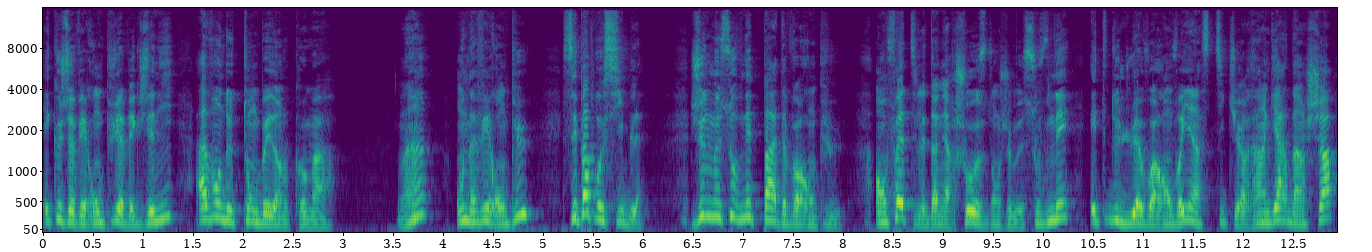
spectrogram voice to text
et que j'avais rompu avec Jenny avant de tomber dans le coma. Hein? On avait rompu C'est pas possible Je ne me souvenais pas d'avoir rompu. En fait, la dernière chose dont je me souvenais était de lui avoir envoyé un sticker ringard d'un chat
